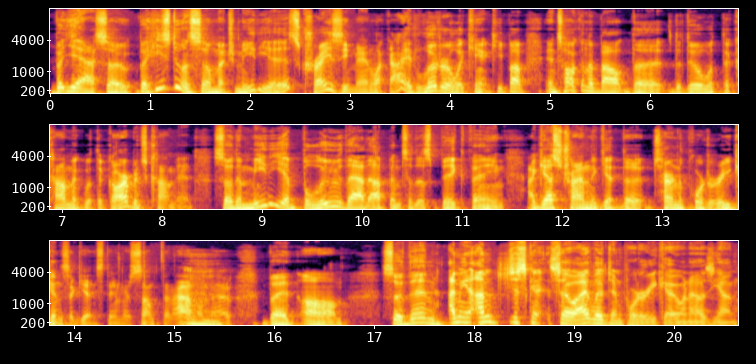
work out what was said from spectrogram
but yeah, so but he's doing so much media, it's crazy, man. Like I literally can't keep up. And talking about the the deal with the comment with the garbage comment, so the media blew that up into this big thing. I guess trying to get the turn the Puerto Ricans against him or something. I don't know. But um, so then I mean, I'm just gonna. So I lived in Puerto Rico when I was young.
